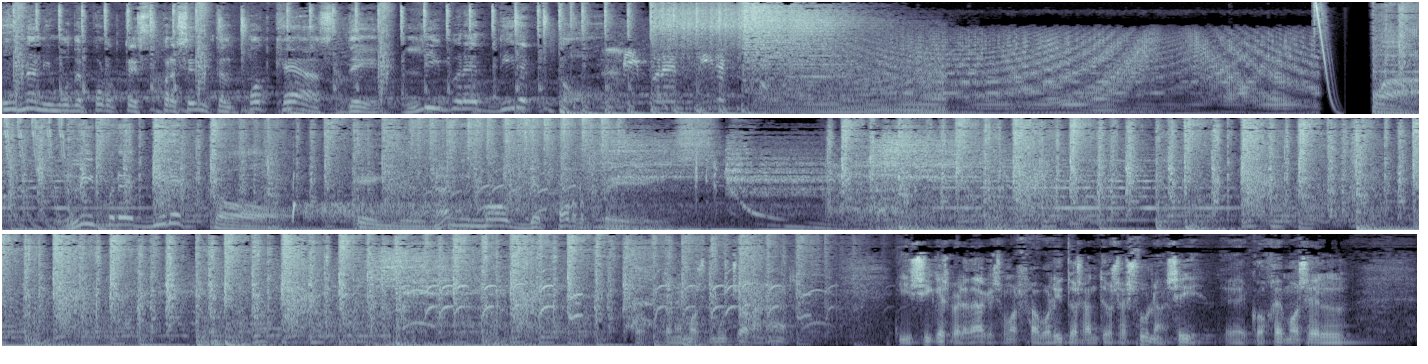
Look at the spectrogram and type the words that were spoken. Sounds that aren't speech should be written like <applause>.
Unánimo Deportes presenta el podcast de Libre Directo. Libre Directo. Libre Directo en Unánimo Deportes. tenemos mucho a ganar. Y sí que es verdad que somos favoritos ante Osasuna, sí. Eh, cogemos el,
